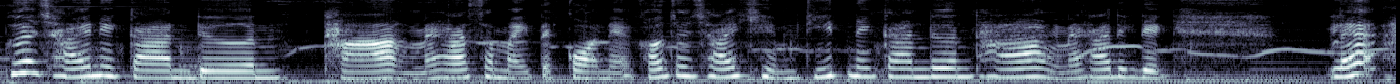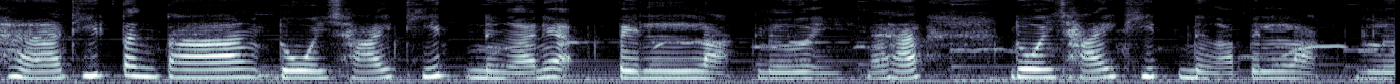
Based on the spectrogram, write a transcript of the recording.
เพื่อใช้ในการเดินทางนะคะ สมัยแต่ก่อนเนี่ยเขาจะใช้เข็มทิศในการเดินทางนะคะเด็กๆ และหาทิศต่างๆ โดยใช้ทิศเหนือเนี่ยเป็นหลักเลยนะคะ โดยใช้ทิศเหนือเป็นหลักเล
